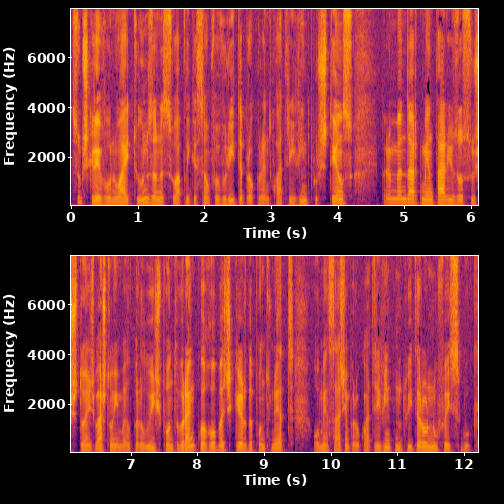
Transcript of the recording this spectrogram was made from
Subscreva-o no iTunes ou na sua aplicação favorita, procurando 4 e 20 por extenso. Para mandar comentários ou sugestões, basta um e-mail para luís.branco.esquerda.net ou mensagem para o 4 e 20 no Twitter ou no Facebook.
